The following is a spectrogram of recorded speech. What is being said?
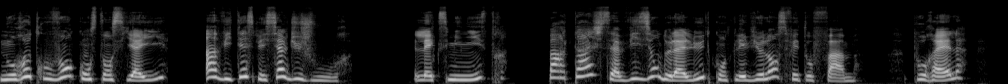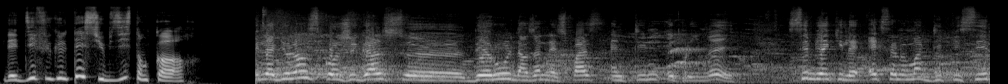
Nous retrouvons Constance Yahi, invité spécial du jour. L'ex-ministre partage sa vision de la lutte contre les violences faites aux femmes. Pour elle, des difficultés subsistent encore. Les violences conjugales se déroulent dans un espace intime et privé, si bien qu'il est extrêmement difficile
